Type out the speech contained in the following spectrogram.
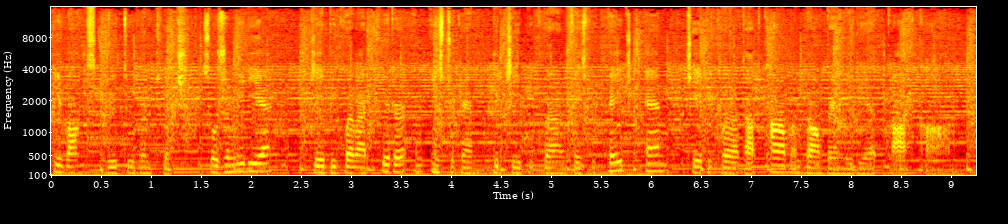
iVoox, YouTube, and Twitch. Social media, JP Cueva on Twitter and Instagram, the JP Cueva on Facebook page, and jpcueva.com and brownbearmedia.com.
